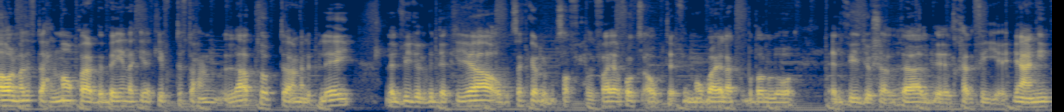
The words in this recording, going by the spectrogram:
أول ما تفتح الموقع ببين لك كيف تفتح اللابتوب تعمل play للفيديو اللي بدك إياه أو بتسكر متصفح الفايرفوكس أو بتقفل موبايلك وبضله الفيديو شغال بالخلفية. يعني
